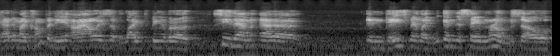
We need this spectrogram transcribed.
had in my company. I always have liked being able to see them at a engagement like in the same room. So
